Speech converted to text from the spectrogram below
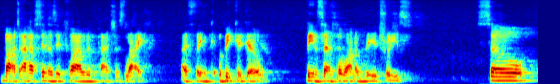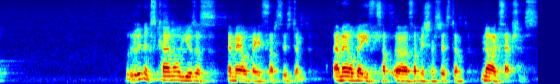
but I have seen a zip file with patches like, I think, a week ago being sent for one of the trees. So The Linux kernel uses a mail-based subsystem, a mail-based sub, uh, submission system, no exceptions,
